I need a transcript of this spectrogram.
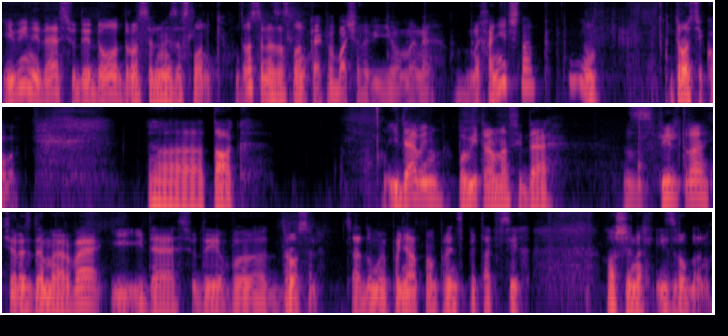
і він йде сюди до дросельної заслонки. Дросельна заслонка, як ви бачили в відео, у мене механічна, ну, тросикова. А, так. Іде він, повітря у нас йде з фільтра через ДМРВ і йде сюди в дросель. Це, думаю, понятно. В принципі, так в всіх машинах і зроблено.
